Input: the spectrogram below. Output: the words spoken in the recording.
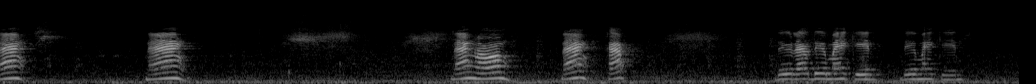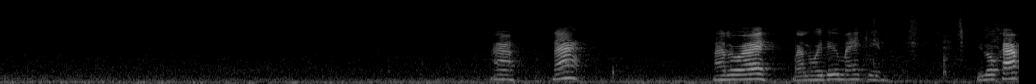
นั่ง นั่ง นั่งลง นั่ง ครับ ดื้อ แล้วดื้อไม่ให้กินดื้อไม่ให้กินอะนั่งมารวยมารวยดื้อไม่ให้กินยูโรครับ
